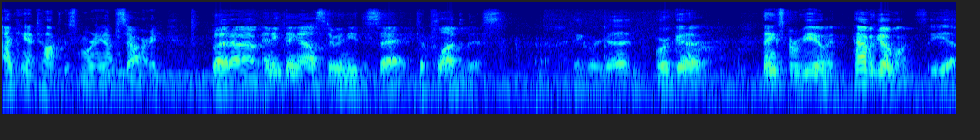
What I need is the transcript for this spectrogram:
I can't talk this morning, I'm sorry. But um, anything else do we need to say to plug this? I think we're good. We're good. Thanks for viewing. Have a good one. See ya.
